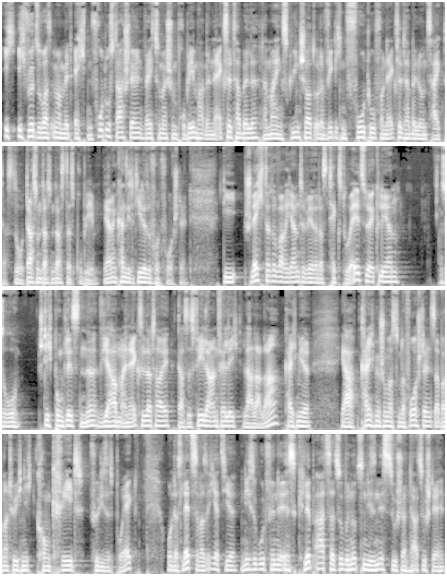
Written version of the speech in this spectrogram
ich, ich würde sowas immer mit echten Fotos darstellen. Wenn ich zum Beispiel ein Problem habe mit einer Excel-Tabelle, dann mache ich einen Screenshot oder wirklich ein Foto von der Excel-Tabelle und zeige das. So, das und das und das ist das Problem. Ja, dann kann sich das jeder sofort vorstellen. Die schlechtere Variante wäre, das textuell zu erklären. So, Stichpunktlisten, ne? Wir haben eine Excel-Datei, das ist fehleranfällig, la la la. Kann ich mir, ja, kann ich mir schon was darunter vorstellen, ist aber natürlich nicht konkret für dieses Projekt. Und das letzte, was ich jetzt hier nicht so gut finde, ist Cliparts dazu benutzen, diesen Ist-Zustand darzustellen.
